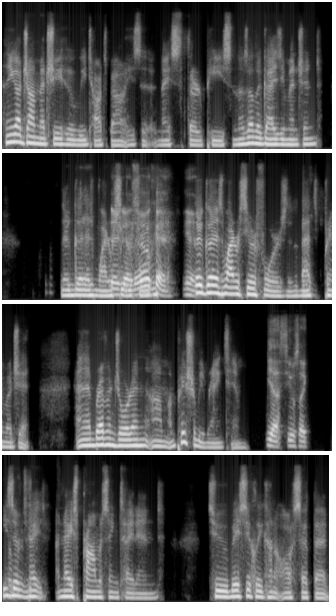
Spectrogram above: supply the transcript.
And you got John Metchie, who we talked about. He's a nice third piece. And those other guys you mentioned, they're good as wide receiver. They're okay. Yeah. They're good as wide receiver fours. That's pretty much it. And then Brevin Jordan, um, I'm pretty sure we ranked him. Yes, he was like he's a nice, a nice, promising tight end to basically kind of offset that.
